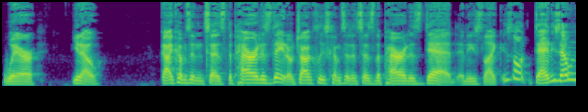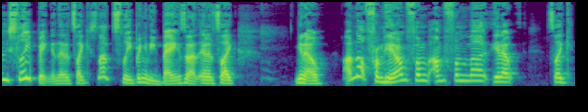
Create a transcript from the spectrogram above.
where you know guy comes in and says the parrot is dead. Or John Cleese comes in and says the parrot is dead, and he's like, he's not dead. He's only sleeping. And then it's like he's not sleeping, and he bangs it, on, and it's like, you know, I'm not from here. I'm from I'm from uh, you know. It's like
